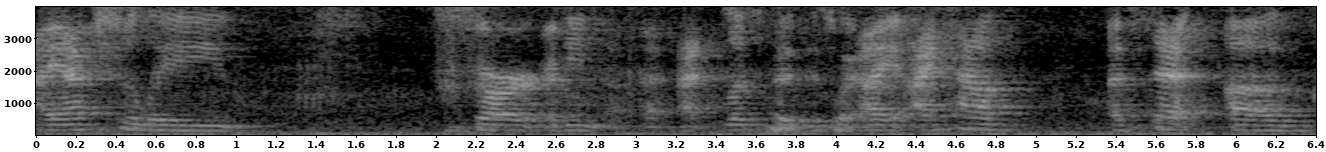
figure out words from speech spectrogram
I actually start, I mean, I, I, let's put it this way, I, I have a set of,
